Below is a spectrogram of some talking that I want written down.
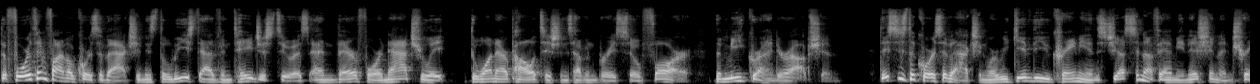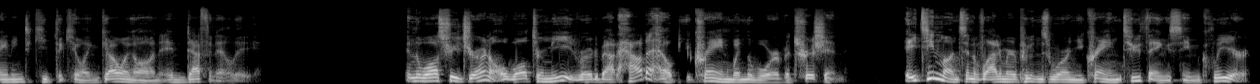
The fourth and final course of action is the least advantageous to us, and therefore, naturally, the one our politicians have embraced so far the meat grinder option. This is the course of action where we give the Ukrainians just enough ammunition and training to keep the killing going on indefinitely. In the Wall Street Journal, Walter Mead wrote about how to help Ukraine win the war of attrition. 18 months into Vladimir Putin's war in Ukraine, two things seem clear.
